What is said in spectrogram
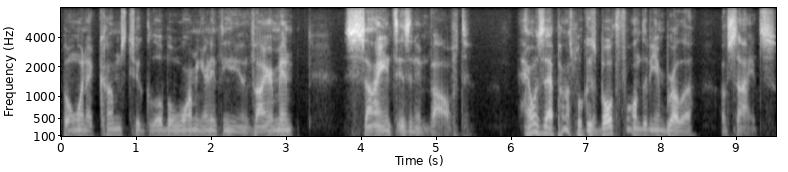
But when it comes to global warming or anything in the environment, science isn't involved. How is that possible? Because both fall under the umbrella of science.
